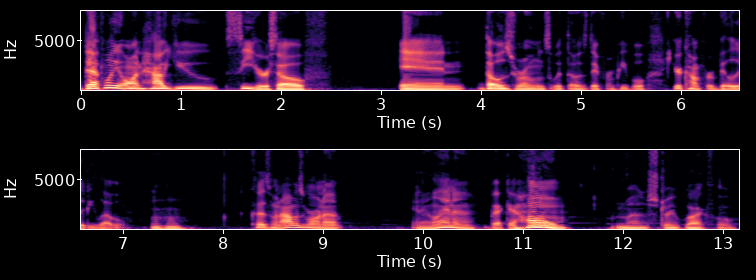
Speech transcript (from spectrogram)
definitely on how you see yourself in those rooms with those different people, your comfortability level. Because when I was growing up in Atlanta, back at home, a straight black folk.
